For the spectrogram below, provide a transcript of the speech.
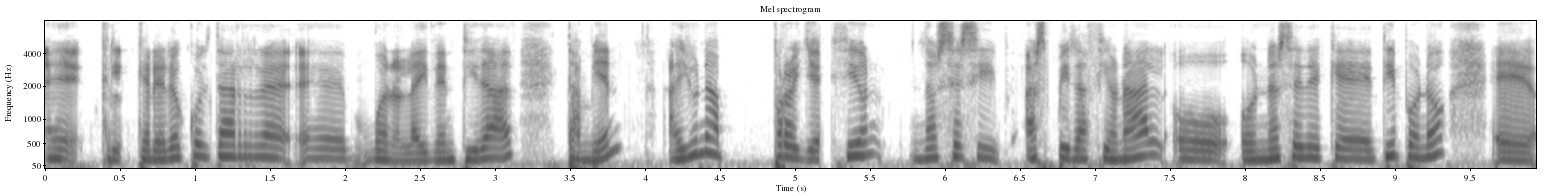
eh, que- querer ocultar eh, eh, bueno, la identidad, también hay una proyección, no sé si aspiracional o, o no sé de qué tipo, ¿no? Eh,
